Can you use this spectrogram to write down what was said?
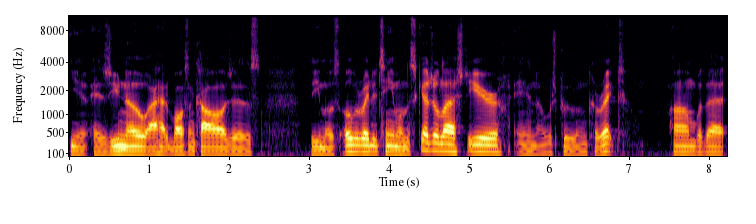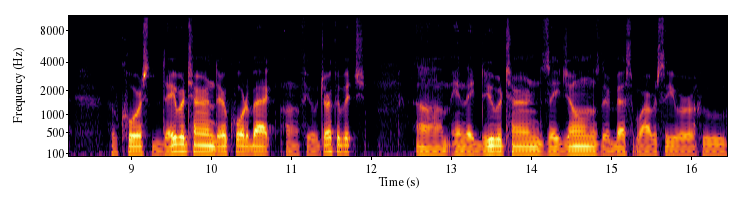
you know as you know I had Boston College as the most overrated team on the schedule last year, and uh, was proven correct um, with that. Of course, they returned their quarterback, uh, Phil Jurkovec, um, and they do return Zay Jones, their best wide receiver, who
